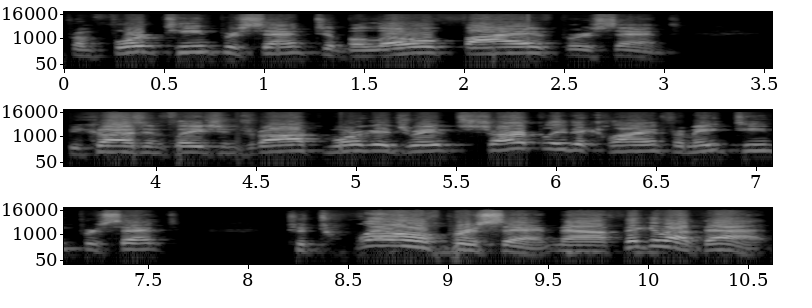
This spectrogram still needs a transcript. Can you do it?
from 14% to below 5%. Because inflation dropped, mortgage rates sharply declined from 18% to 12%. Now, think about that.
